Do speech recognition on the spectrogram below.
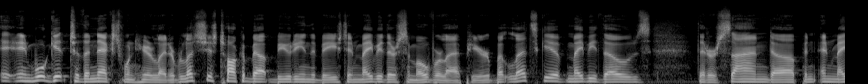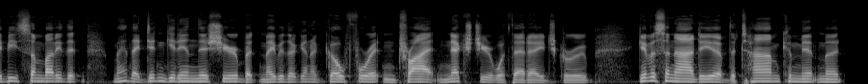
and we'll get to the next one here later, but let's just talk about Beauty and the Beast, and maybe there's some overlap here, but let's give maybe those that are signed up, and, and maybe somebody that, man, they didn't get in this year, but maybe they're going to go for it and try it next year with that age group. Give us an idea of the time commitment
